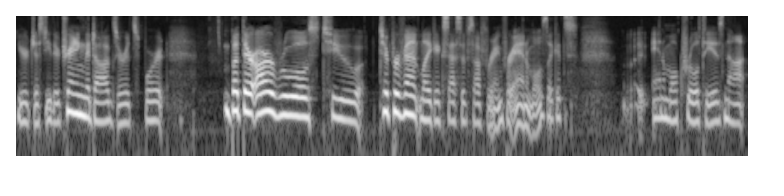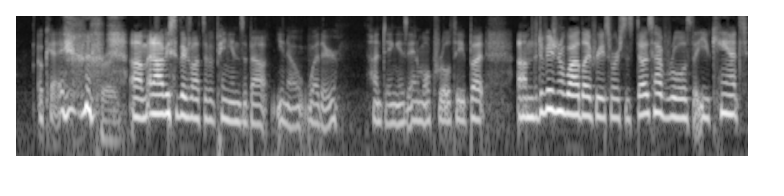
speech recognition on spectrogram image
you're just either training the dogs or it's sport. But there are rules to to prevent like excessive suffering for animals. Like it's animal cruelty is not okay. Right. um, and obviously, there's lots of opinions about you know whether hunting is animal cruelty, but um, the Division of Wildlife Resources does have rules that you can't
